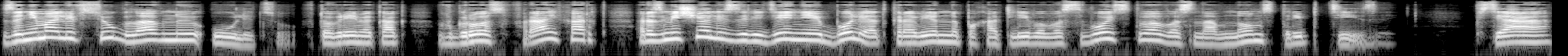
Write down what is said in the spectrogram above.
занимали всю главную улицу, в то время как в Гроссе-Фрайхайт размещались заведения более откровенно похотливого свойства, в основном стриптизы. Вся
